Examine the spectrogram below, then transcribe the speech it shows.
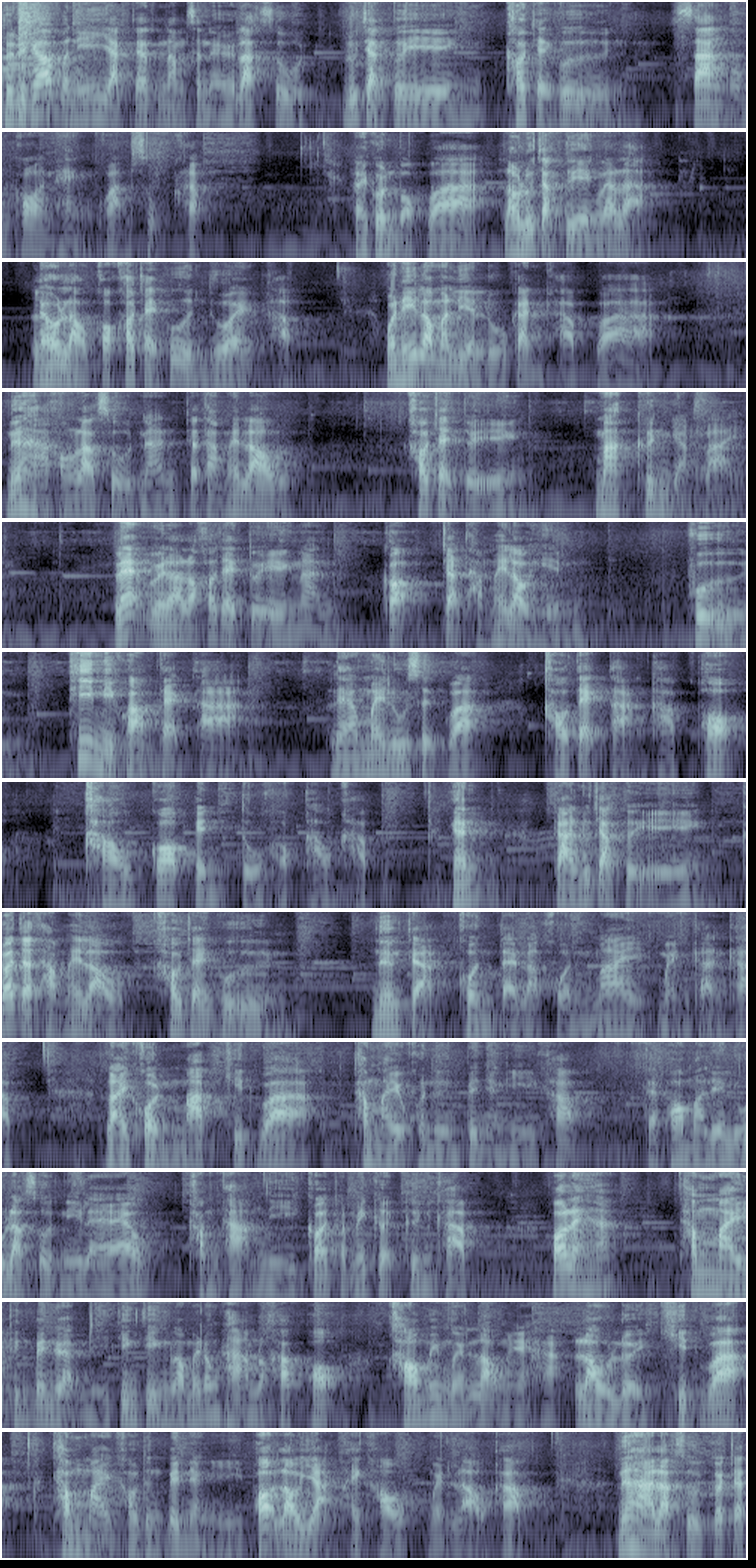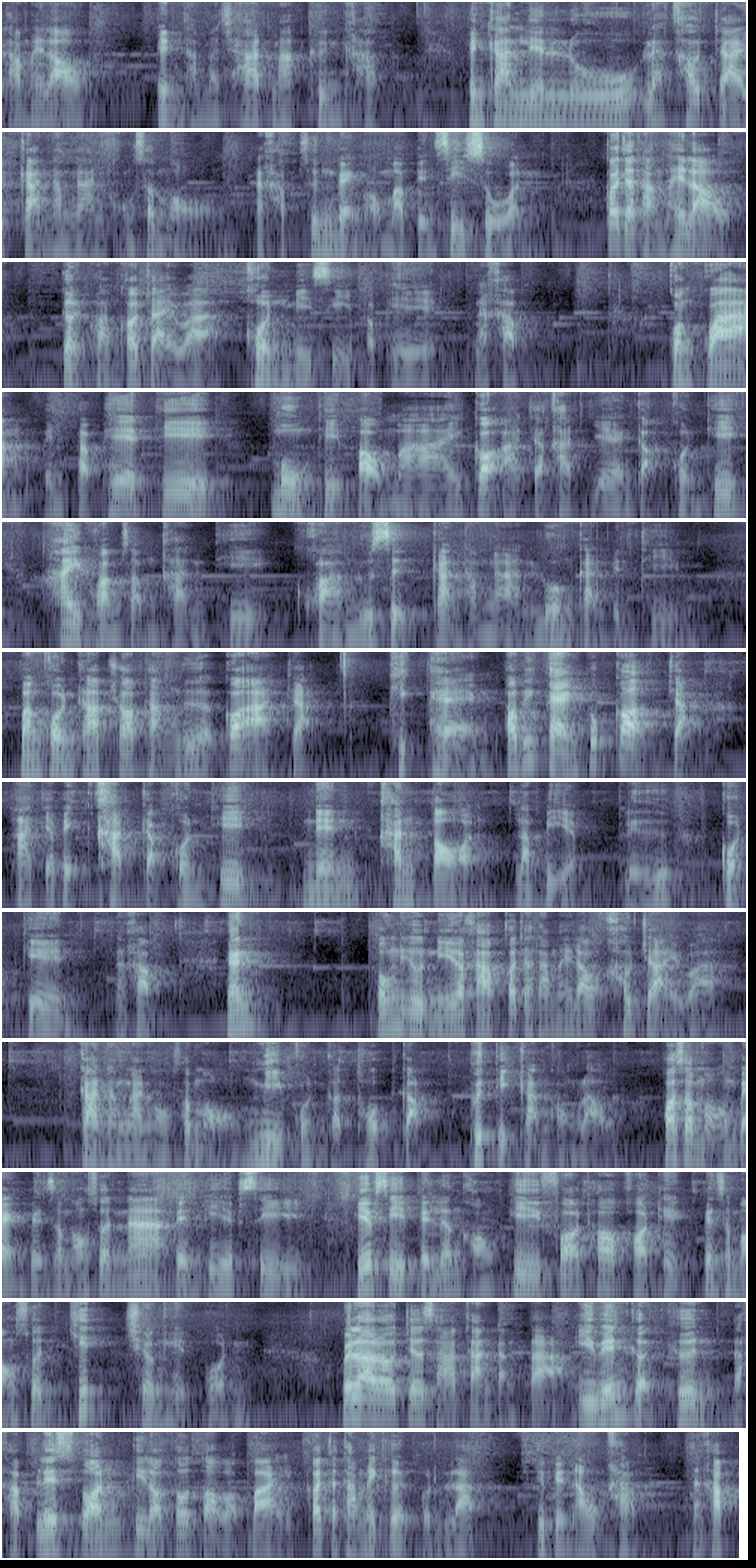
สวัสดีครับ วันนี้อยากจะนำเสนอหลักสูตร รู้จักตัวเองเข้าใจผู้อื่น สร้างองค์กรแห่งความสุขครับหลายคนบอกว่าเรารู้จักตัวเองแล้วล่ะ แล้วเราก็เข้าใจผู้อื่นด้วยครับ วันนี้เรามาเรียนรู้กันครับว่า เนื้อหาของหลักสูตรนั้นจะทำให้เราเข้าใจตัวเองมากขึ้นอย่างไร และเวลาเราเข้าใจตัวเองนั้น ก็จะทำให้เราเห็นผู้อื่นที่มีความแตกต่าง แล้วไม่รู้สึกว่าเขาแตกต่างครับ เพราะ เขาก็เป็นตัวของเขาครับ งั้นการรู้จักตัวเองก็จะทำให้เราเข้าใจผู้อื่น เนื่องจากคนแต่ละคนไม่เหมือนกันครับ หลายคนมักคิดว่าทำไมคนอื่นเป็นอย่างนี้ครับ แต่พอมาเรียนรู้หลักสูตรนี้แล้วคำถามนี้ก็จะไม่เกิดขึ้นครับ เพราะอะไรฮะทำไมถึงเป็นแบบนี้จริง ๆ เราไม่ต้องถามหรอกครับ เพราะเขาไม่เหมือนเราไงฮะเราเลยคิดว่าทำไมเขาถึงเป็นอย่างนี้ เพราะเราอยากให้เขาเหมือนเราครับ นื้อหาหลักสูตรก็จะทำให้เราเป็นธรรมชาติมากขึ้นครับ เป็นการเรียนรู้และเข้าใจการทำงานของสมองนะครับซึ่งแบ่งออกมาเป็น 4 ส่วน ก็จะทำให้เราเกิดความเข้าใจว่าคนมี 4 ประเภทนะครับ กว้างๆเป็นประเภทที่มุ่งที่เป้าหมาย ก็อาจจะขัดแย้งกับคนที่ให้ความสำคัญที่ความรู้สึกการทำงานร่วมกันเป็นทีม บางคนครับชอบทางเลือกก็อาจจะ ลิกแพงพอพลิกแพงปุ๊บก็จะอาจจะไปขัดกับคนที่เน้นขั้นตอนระเบียบหรือกฎเกณฑ์นะครับงั้นตรงจุดนี้นะครับก็จะทำให้เราเข้าใจว่า การทำงานของสมองมีผลกระทบกับพฤติกรรมของเรา เพราะสมองแบ่งเป็นสมองส่วนหน้าเป็น PFC PFC เป็นเรื่องของ prefrontal cortex เป็นสมองส่วนคิดเชิงเหตุผล เวลาเราเจอสถานการณ์ต่างๆ อีเวนต์เกิดขึ้นนะครับ response ที่เราโต้ตอบออกไป ก็จะทำให้เกิดผลลัพธ์ที่เป็น outcome นะครับ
